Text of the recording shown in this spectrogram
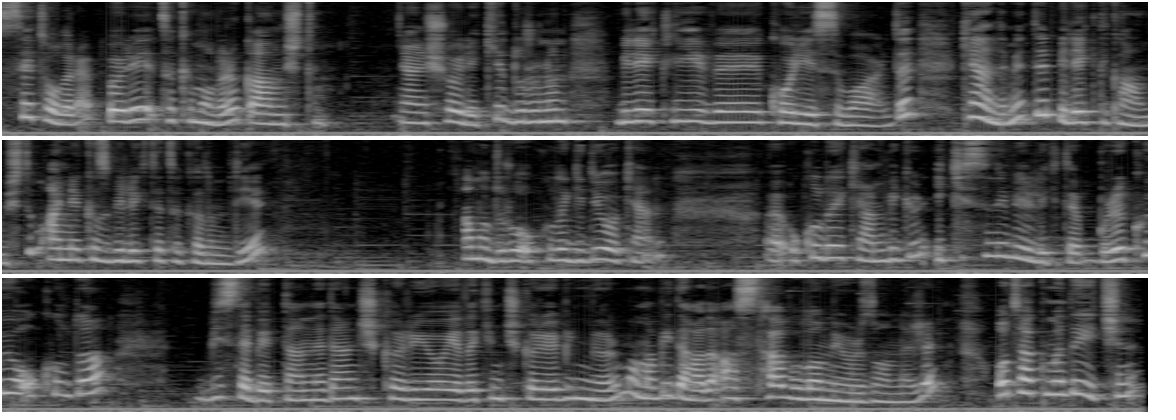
set olarak böyle takım olarak almıştım. Yani şöyle ki Duru'nun bilekliği ve kolyesi vardı. Kendime de bileklik almıştım. Anne kız birlikte takalım diye. Ama Duru okula gidiyorken, e, okuldayken bir gün ikisini birlikte bırakıyor okulda. Bir sebepten neden çıkarıyor ya da kim çıkarıyor bilmiyorum ama bir daha da asla bulamıyoruz onları. O takmadığı için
